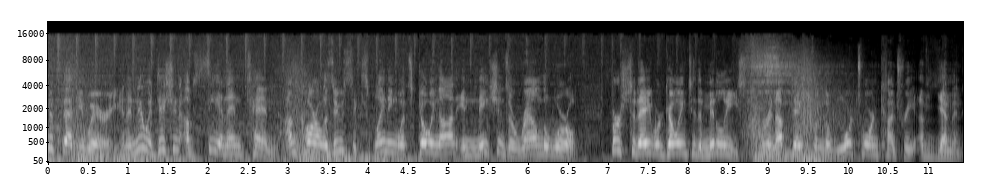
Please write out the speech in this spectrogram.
Welcome February and a new edition of CNN 10. I'm Carl Azuz explaining what's going on in nations around the world. First today, we're going to the Middle East for an update from the war-torn country of Yemen.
